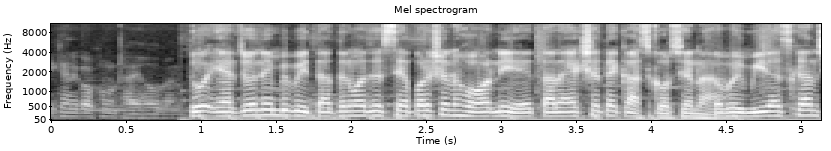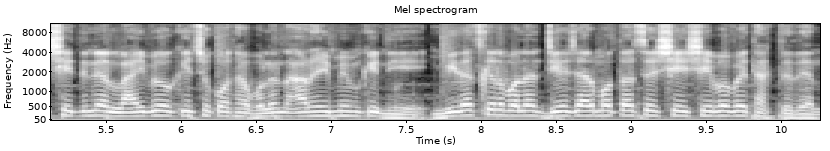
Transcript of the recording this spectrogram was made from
এখানে কখনো ঠাই হবে না। তো এর জন্য এমবিবি তাদের মাঝে সেপারেশন হওয়া নিয়ে তারা একসাথে কাজ করছে না। তবে মিরাজ খান সেদিনের লাইভেও কিছু কথা বলেন আরোহী মিমকে নিয়ে। মিরাজ খান বলেন যে যার মত আছে সে সেভাবে থাকতে দেন।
